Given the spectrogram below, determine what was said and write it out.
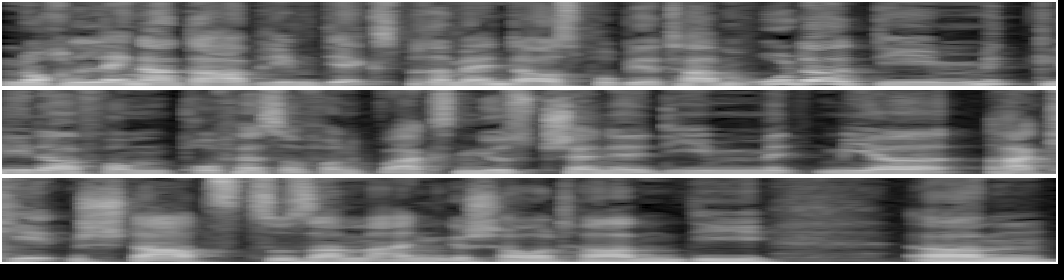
noch länger da blieben, die Experimente ausprobiert haben oder die Mitglieder vom Professor von Quarks News Channel, die mit mir Raketenstarts zusammen angeschaut haben, die ähm,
